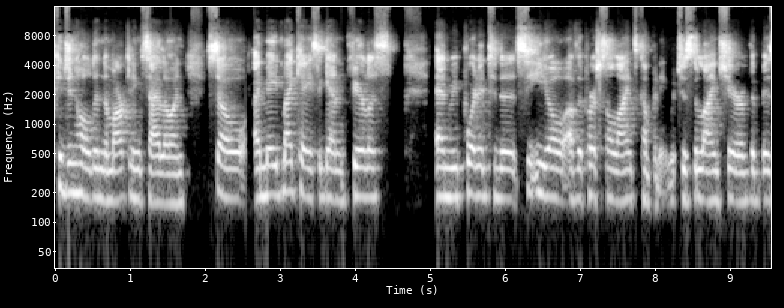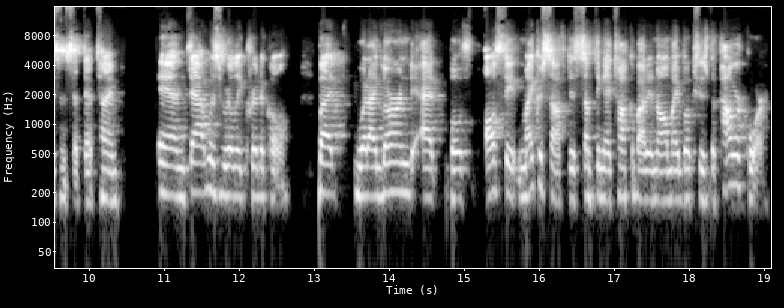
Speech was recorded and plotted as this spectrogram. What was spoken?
pigeonholed in the marketing silo. And so I made my case again, fearless, and reported to the CEO of the personal lines company, which is the lion's share of the business at that time. And that was really critical but what I learned at both Allstate and Microsoft is something I talk about in all my books is the power core.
